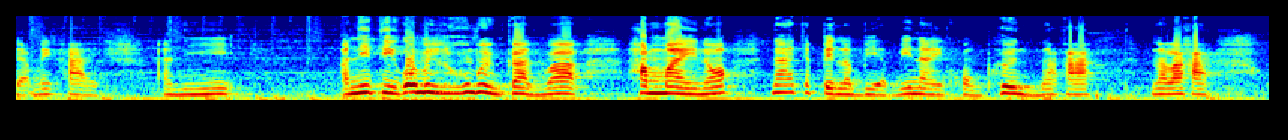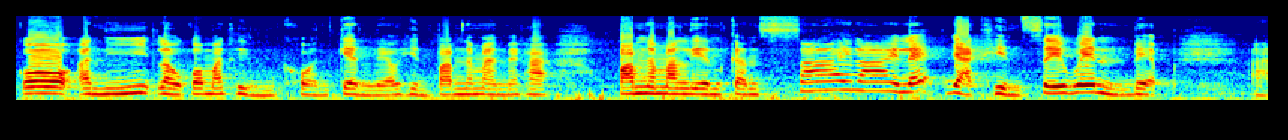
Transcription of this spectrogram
จะไม่ขาย อันนี้ อันนี้ตีก็ไม่รู้เหมือนกันว่าทำไมเนาะน่าจะเป็นระเบียบวินัยของเพิ่นนะคะนั่นแหละค่ะ ก็อันนี้เราก็มาถึงขอนแก่นแล้วเห็นปั๊มน้ำมันไหมคะปั๊มน้ำมันเรียนกันซ้ายไล่และอยากเห็นเซเว่นแบบอ่า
